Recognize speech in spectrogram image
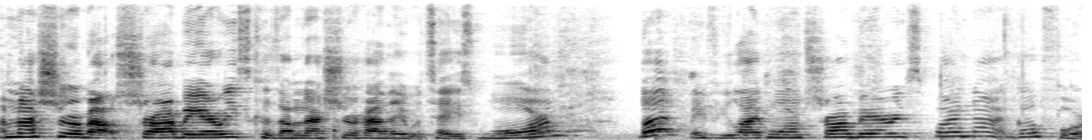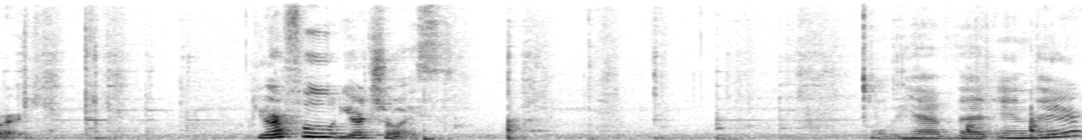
I'm not sure about strawberries because I'm not sure how they would taste warm. But if you like warm strawberries, why not? Go for it. Your food, your choice. We have that in there.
